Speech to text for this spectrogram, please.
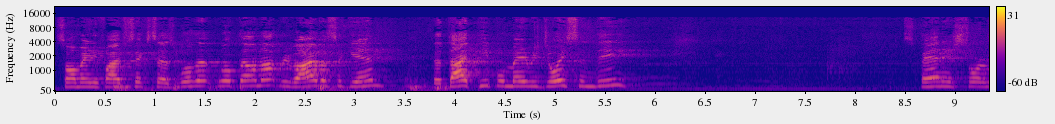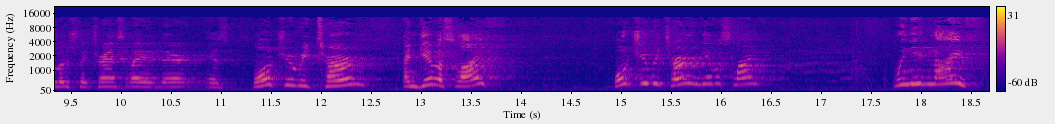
Psalm 85 6 says, Wilt thou not revive us again, that thy people may rejoice in thee? Spanish, sort of loosely translated there, is won't you return and give us life? Won't you return and give us life? We need life.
